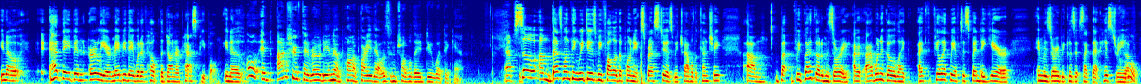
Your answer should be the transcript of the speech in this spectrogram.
you know, had they been earlier, maybe they would have helped the Donner Pass people. You know, Oh, and I'm sure if they rode in upon a party that was in trouble, they'd do what they can. Absolutely. So um, that's one thing we do is we follow the Pony Express too as we travel the country. Um, but we've got to go to Missouri. I, I want to go like I feel like we have to spend a year in Missouri because it's like that history Cool. of,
